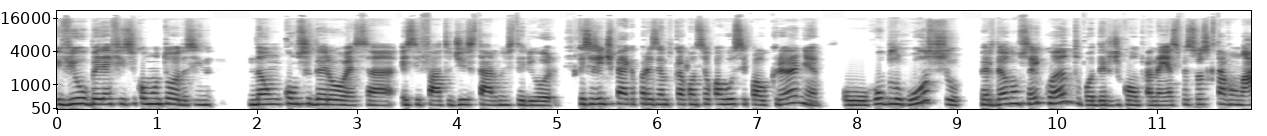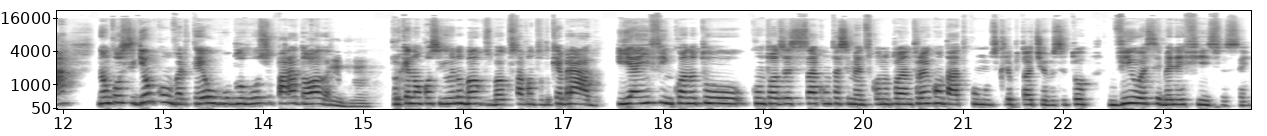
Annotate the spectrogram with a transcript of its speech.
viu o benefício como um todo, assim, não considerou essa, esse fato de estar no exterior. Porque se a gente pega, por exemplo, o que aconteceu com a Rússia e com a Ucrânia, o rublo russo perdeu não sei quanto poder de compra, né? E as pessoas que estavam lá não conseguiam converter o rublo russo para dólar. Uhum. Porque não conseguiam ir no banco, os bancos estavam tudo quebrado. E aí, enfim, quando tu, com todos esses acontecimentos, quando tu entrou em contato com os criptoativos, se tu viu esse benefício, assim?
